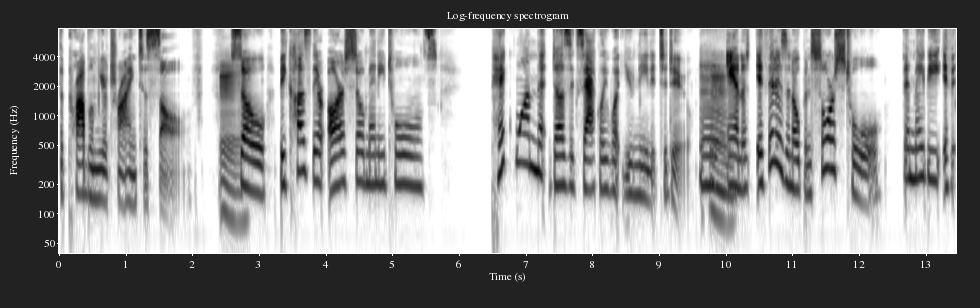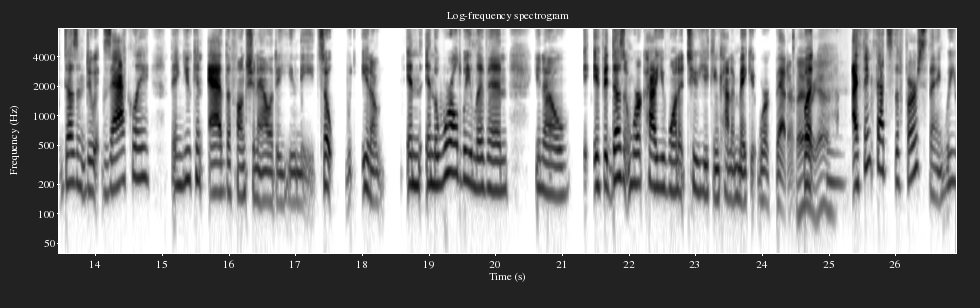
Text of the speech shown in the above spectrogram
the problem you're trying to solve. Mm, So, because there are so many tools, pick one that does exactly what you need it to do. Mm. And if it is an open source tool, then maybe if it doesn't do exactly, then you can add the functionality you need. So, you know, in in the world we live in, you know, if it doesn't work how you want it to, you can kind of make it work better. oh, but yeah. Mm. I think that's the first thing. We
